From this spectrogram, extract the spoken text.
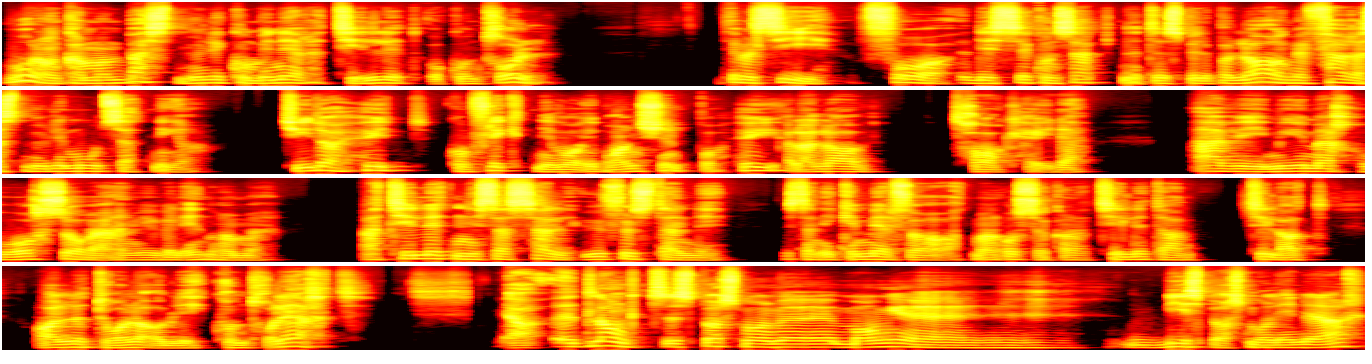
Hvordan kan man best mulig kombinere tillit og kontroll? Det vil si, få disse konseptene til å spille på lag med færrest mulig motsetninger. Tyder høyt konfliktnivå i bransjen på høy eller lav takhøyde? Er vi mye mer hårsåre enn vi vil innrømme? Er tilliten i seg selv ufullstendig hvis den ikke medfører at man også kan ha tillit til at alle tåler å bli kontrollert? Ja, et langt spørsmål med mange eh, bispørsmål inni der,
